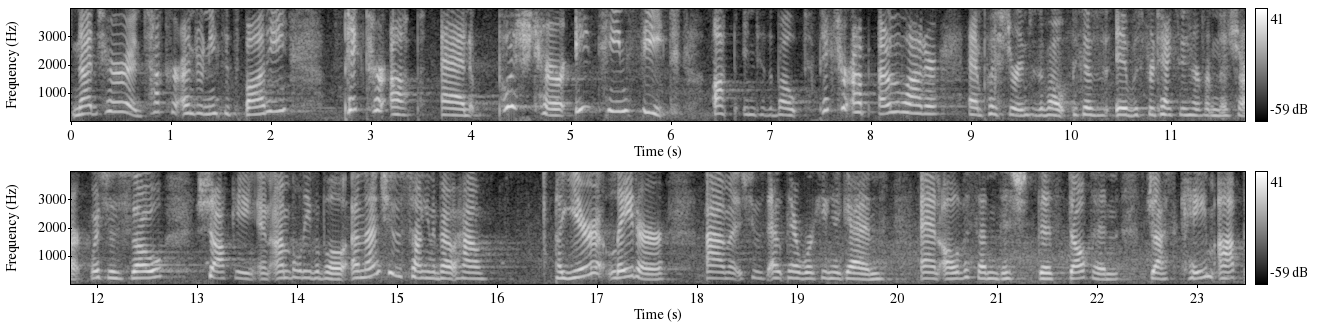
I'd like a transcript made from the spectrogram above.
nudge her and tuck her underneath its body, picked her up and pushed her 18 feet up into the boat. Picked her up out of the water and pushed her into the boat because it was protecting her from the shark, which is so shocking and unbelievable. And then she was talking about how a year later, um, she was out there working again and all of a sudden this this dolphin just came up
